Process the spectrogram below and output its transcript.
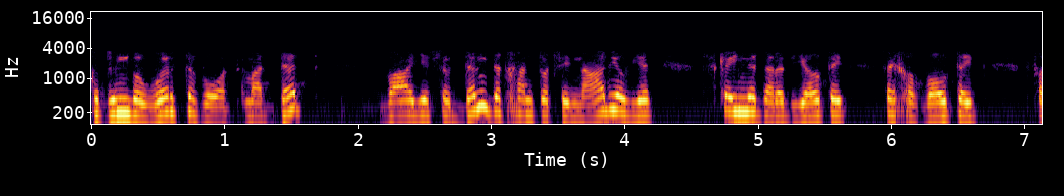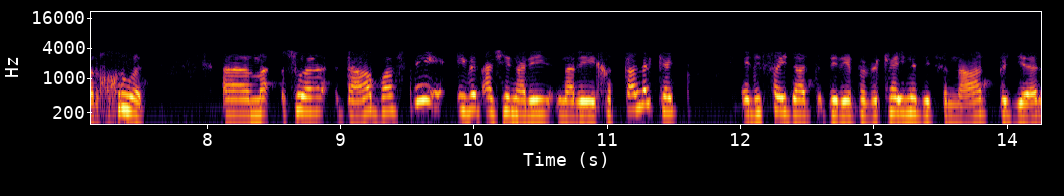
gedoen behoort te word maar dit waar jy sou dink dit gaan tot sy nadeel wees skyn dit dat dit heeltyd sy gewildheid vergroot. Ehm um, so daar was nie, jy weet as jy na die na die getalle kyk en die feit dat die Republikeine die Senaat beheer,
